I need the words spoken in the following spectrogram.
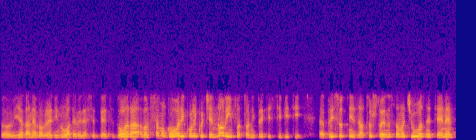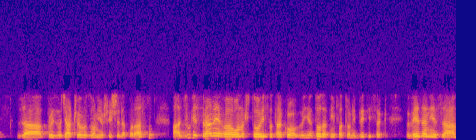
1 evro vredi 0,95 dolara, vam samo govori koliko će novi inflatorni pritisci biti prisutni zato što jednostavno će uvozne cene za proizvođače eurozoni još više da porastu, a s druge strane ono što isto tako je dodatni inflatorni pritisak vezan je za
